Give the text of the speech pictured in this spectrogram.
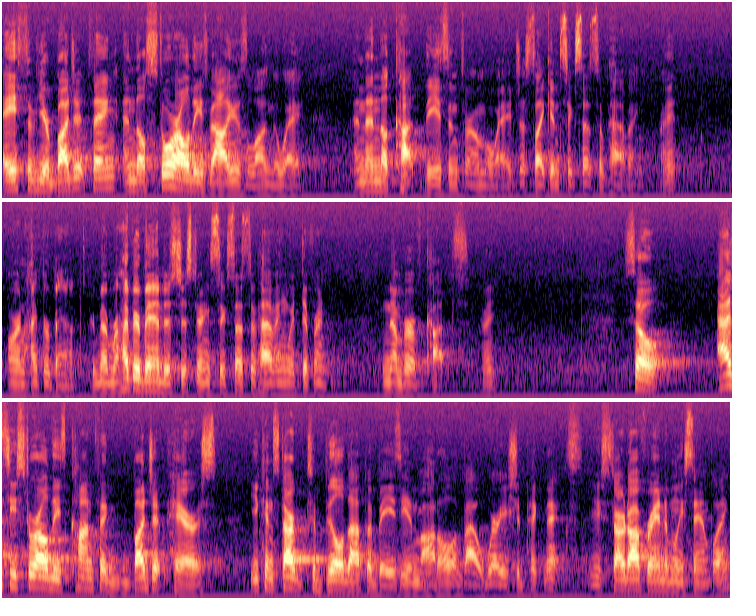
eighth of your budget thing, and they'll store all these values along the way and then they'll cut these and throw them away, just like in successive halving, right? Or in hyperband. Remember, hyperband is just doing successive halving with different number of cuts, right? So as you store all these config budget pairs, you can start to build up a Bayesian model about where you should pick next. You start off randomly sampling,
